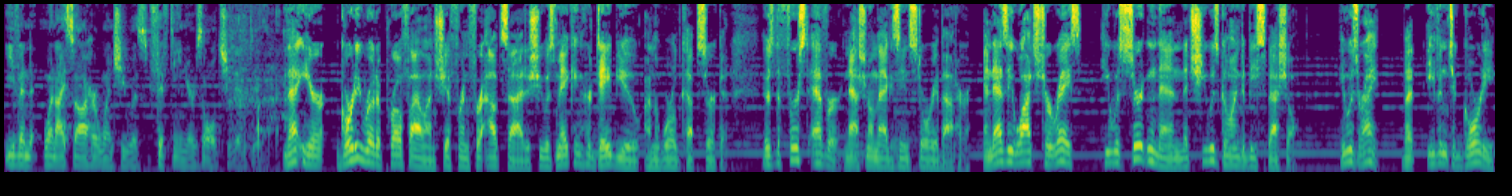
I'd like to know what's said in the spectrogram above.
Even when I saw her when she was 15 years old, she didn't do that. That year, Gordy wrote a profile on Shiffrin for Outside as she was making her debut on the World Cup circuit. It was the first ever national magazine story about her, and as he watched her race, he was certain then that she was going to be special. He was right, but even to Gordy,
